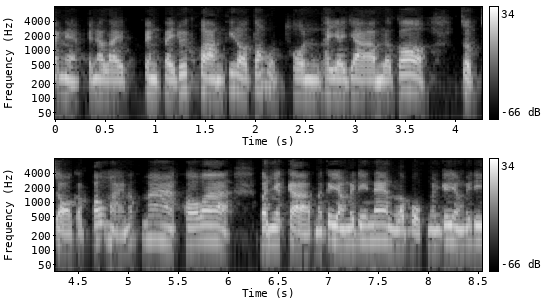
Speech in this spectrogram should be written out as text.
กเนี่ยเป็นอะไรเป็นไปด้วยความที่เราต้องอดทนพยายาม แล้วก็จดจ่อกับเป้าหมายมาก ๆ เพราะว่าบรรยากาศมันก็ยังไม่ได้แน่นระบบมันก็ยังไม่ได้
